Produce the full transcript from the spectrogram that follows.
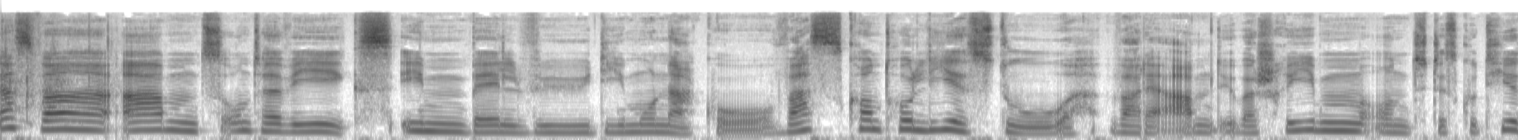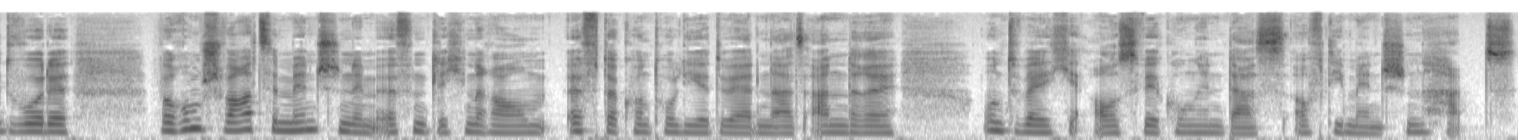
Das war abends unterwegs im Bellevue di Monaco. Was kontrollierst du? war der Abend überschrieben und diskutiert wurde, warum schwarze Menschen im öffentlichen Raum öfter kontrolliert werden als andere und welche Auswirkungen das auf die Menschen hat.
